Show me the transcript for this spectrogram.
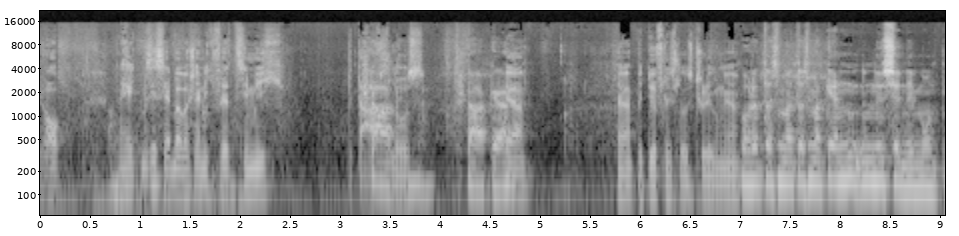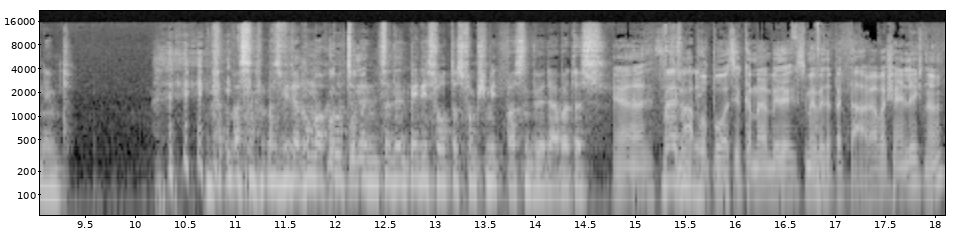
Ja, dann hält man sich selber wahrscheinlich für ziemlich Stark. bedarfslos. Stark, ja. Ja. Ja, bedürfnislos, Entschuldigung, ja. Oder dass man, dass man gern Nüsse in den Mund nimmt. was, was wiederum auch gut zu Wo man- den, zu den Babys-Fotos vom Schmidt passen würde, aber das. Ja, Weiß man nicht. apropos, jetzt kann man wieder, sind wir wieder bei Tara wahrscheinlich, ne?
